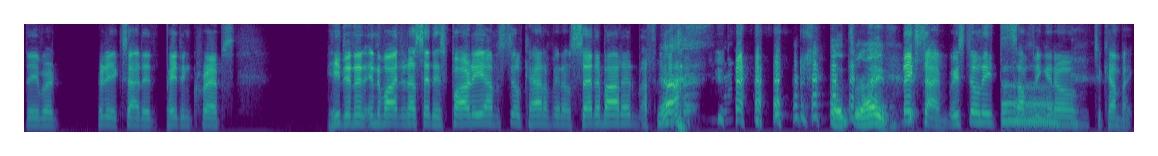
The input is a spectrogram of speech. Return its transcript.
they were pretty excited peyton krebs he didn't invite us at his party. I'm still kind of you know sad about it, but yeah, that's right. Next time, we still need something you know to come back.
